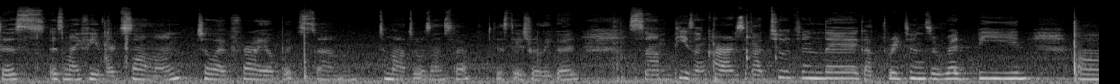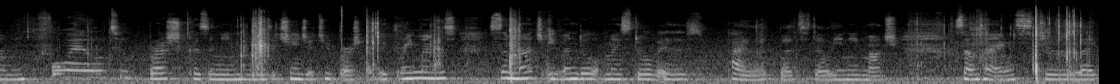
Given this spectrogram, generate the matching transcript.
This is my favorite salmon to like fry up with some tomatoes and stuff. This tastes really good. Some peas and carrots I got two tins there got three tins of red bean um, foil toothbrush because I mean you need to change your toothbrush every three months. Some match even though my stove is pilot but still you need much sometimes to like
